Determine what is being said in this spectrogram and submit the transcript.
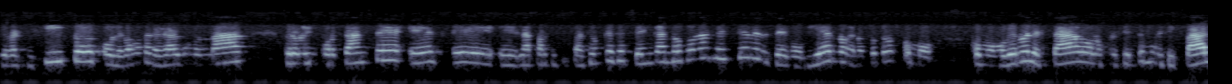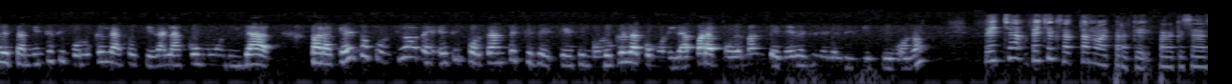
requisitos o le vamos a agregar algunos más, pero lo importante es eh, eh, la participación que se tenga no solamente desde gobierno, de nosotros como, como gobierno del Estado, los presidentes municipales, también que se involucre la sociedad, la comunidad. Para que esto funcione es importante que se, que se involucre la comunidad para poder mantener ese nivel distintivo, ¿no? Fecha, fecha exacta no hay para que para que sea,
